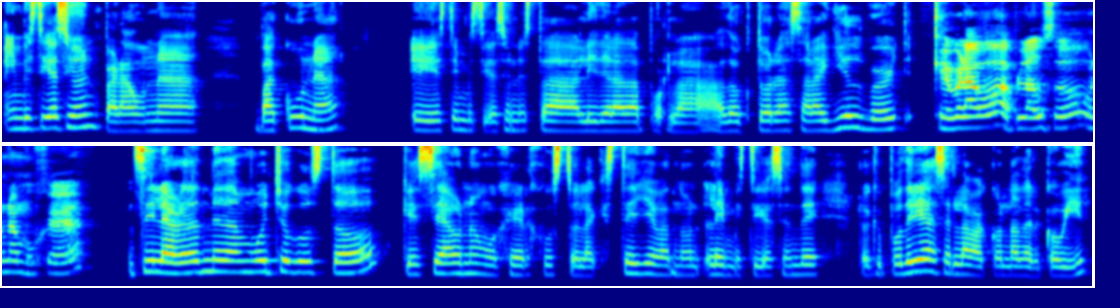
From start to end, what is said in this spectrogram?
investigación para una vacuna. Esta investigación está liderada por la doctora Sarah Gilbert. Qué bravo, aplauso, una mujer. Sí, la verdad me da mucho gusto que sea una mujer justo la que esté llevando la investigación de lo que podría ser la vacuna del COVID.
